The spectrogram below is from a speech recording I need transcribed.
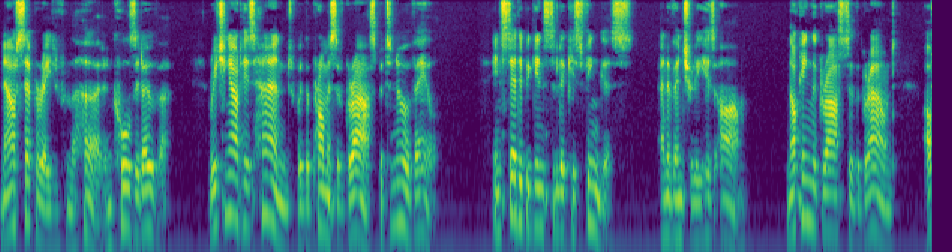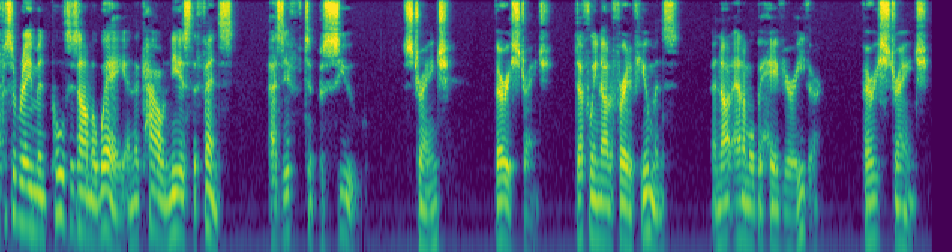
now separated from the herd, and calls it over, reaching out his hand with the promise of grass, but to no avail. Instead, it begins to lick his fingers, and eventually his arm. Knocking the grass to the ground, Officer Raymond pulls his arm away, and the cow nears the fence, as if to pursue. Strange. Very strange. Definitely not afraid of humans, and not animal behavior either. Very strange,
